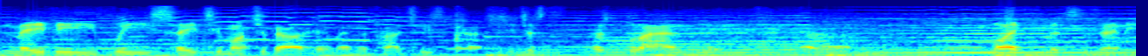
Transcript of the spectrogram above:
maybe we say too much about him, and in fact he's actually just as bland and uh, lifeless as any.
